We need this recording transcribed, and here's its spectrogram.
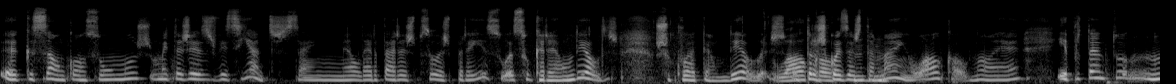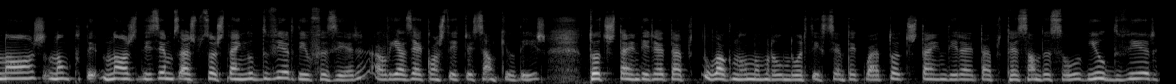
eh, que são consumos muitas vezes viciantes, sem alertar as pessoas para isso. O açúcar é um deles, o chocolate é um deles, outras coisas uhum. também, o álcool, não é? E, portanto, nós, não pode, nós dizemos às pessoas que têm o dever de o fazer, aliás, é a Constituição que o diz, todos têm direito, a, logo no número 1 do artigo 64, todos têm direito à proteção da saúde e o dever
